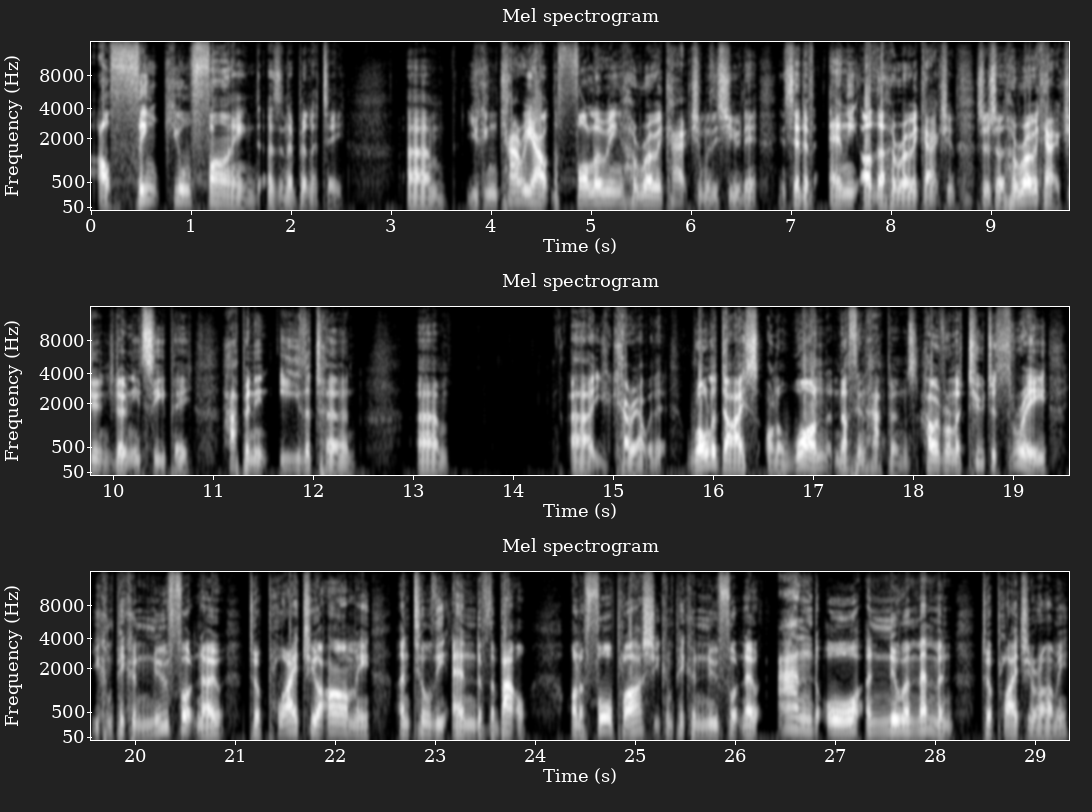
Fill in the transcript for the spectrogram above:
I'll think you'll find as an ability. Um, you can carry out the following heroic action with this unit instead of any other heroic action. So it's a heroic action, you don't need CP, happen in either turn. Um, uh, you carry out with it. Roll a dice. On a 1, nothing happens. However, on a 2 to 3, you can pick a new footnote to apply to your army until the end of the battle. On a 4 plus, you can pick a new footnote and or a new amendment to apply to your army,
